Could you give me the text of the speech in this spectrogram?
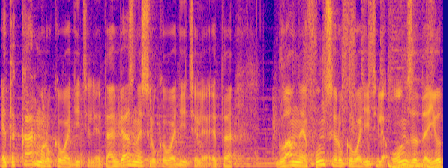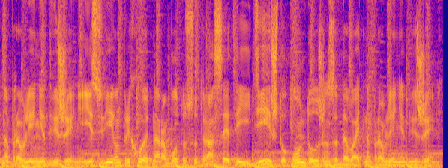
Это карма руководителя, это обязанность руководителя, это главная функция руководителя. Он задает направление движения. Если он приходит на работу с утра с этой идеей, что он должен задавать направление движения,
